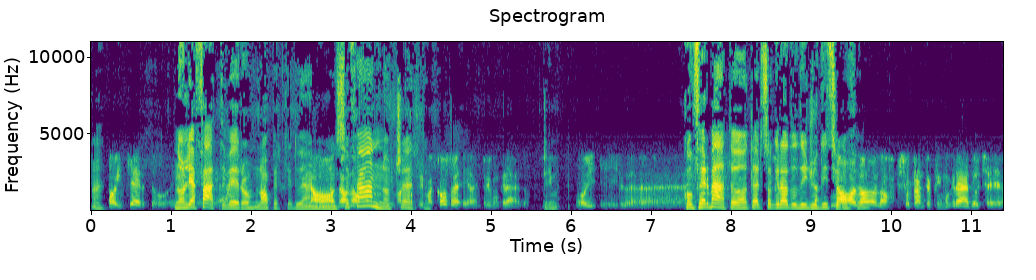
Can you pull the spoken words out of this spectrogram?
Eh. Poi, certo, non li ha fatti, eh, vero? No, perché due anni no, non no, si no, fanno. Prima, certo. prima cosa era in primo grado. Prima... Poi il... Confermato? Terzo grado di giudizio? No, no, no, no, soltanto il primo grado, c'è,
